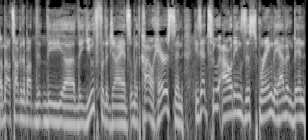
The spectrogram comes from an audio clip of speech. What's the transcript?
about talking about the the, uh, the youth for the Giants with Kyle Harrison. He's had two outings this spring. They haven't been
